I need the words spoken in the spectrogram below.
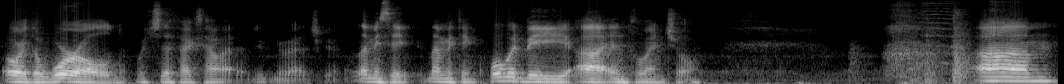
or the world, which affects how I think about education. Let me see. Let me think. What would be uh, influential? Um,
